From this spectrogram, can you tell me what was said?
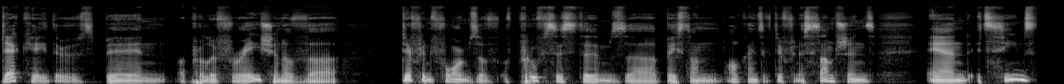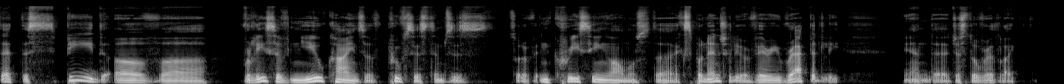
decade, there's been a proliferation of uh, different forms of, of proof systems uh, based on all kinds of different assumptions. And it seems that the speed of uh, release of new kinds of proof systems is sort of increasing almost uh, exponentially or very rapidly. And uh, just over like the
